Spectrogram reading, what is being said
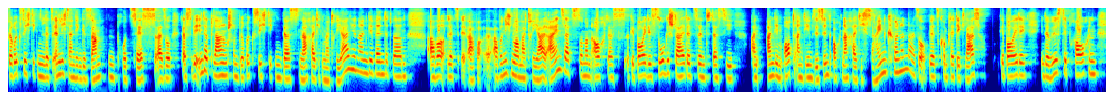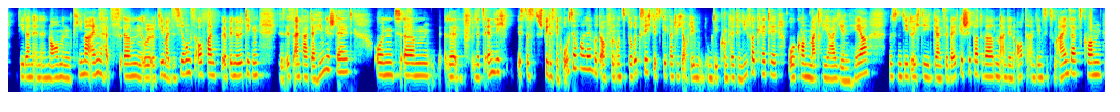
berücksichtigen letztendlich dann den gesamten Prozess. Also, dass wir in der Planung schon berücksichtigen, dass nachhaltige Materialien angewendet werden, aber, aber, aber nicht nur Materialeinsatz, sondern auch, dass Gebäude so gestaltet sind, dass sie an, an dem Ort, an dem sie sind, auch nachhaltig sein können. Also, ob wir jetzt komplette Glasgebäude in der Wüste brauchen, die dann einen enormen Klimaeinsatz ähm, oder Klimatisierungsaufwand äh, benötigen. Es ist einfach dahingestellt. Und ähm, letztendlich ist das, spielt es eine große Rolle, wird auch von uns berücksichtigt. Es geht natürlich auch um die komplette Lieferkette. Wo kommen Materialien her? Müssen die durch die ganze Welt geschippert werden an den Ort, an dem sie zum Einsatz kommen?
